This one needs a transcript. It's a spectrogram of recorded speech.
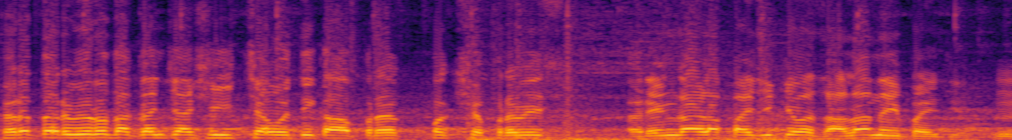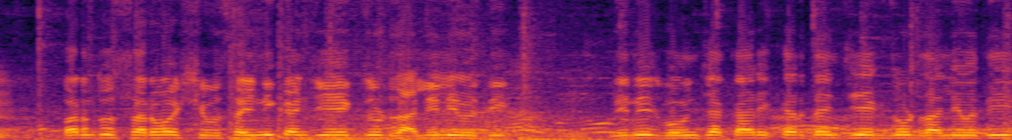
खरं तर विरोधकांची अशी इच्छा होती का प्र पक्ष प्रवेश रेंगाळला पाहिजे किंवा झाला नाही पाहिजे. परंतु सर्व शिवसैनिकांची एकजूट झालेली होती. दिनेश भाऊंच्या कार्यकर्त्यांची एकजूट झाली होती.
